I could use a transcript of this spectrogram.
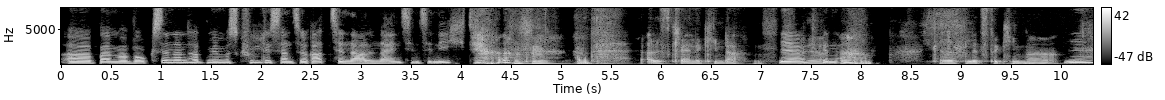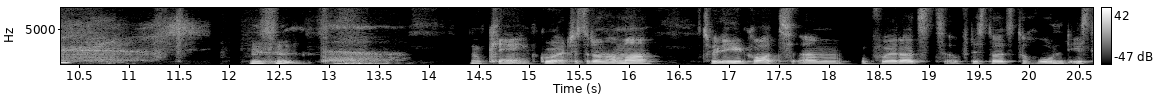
Äh, beim Erwachsenen hat man immer das Gefühl, die sind so rational. Nein, sind sie nicht. Alles kleine Kinder. Ja, ja. genau. Keine verletzte Kinder. Mhm. Mhm. Okay, gut. Also dann haben wir Jetzt überlege ich gerade, ähm, ob, da jetzt, ob das da jetzt rund ist.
